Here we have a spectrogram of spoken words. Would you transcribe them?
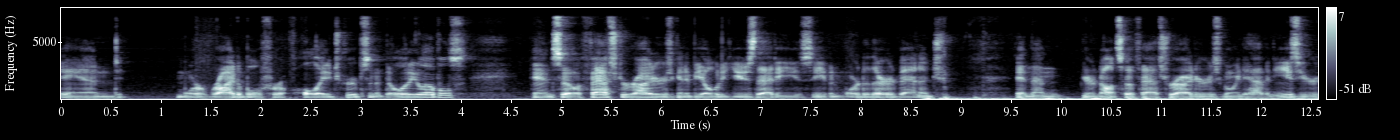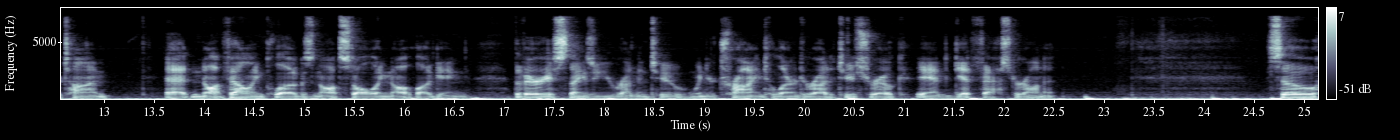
and more rideable for all age groups and ability levels. And so a faster rider is going to be able to use that ease even more to their advantage. And then your not so fast rider is going to have an easier time at not fouling plugs, not stalling, not lugging, the various things that you run into when you're trying to learn to ride a two stroke and get faster on it. So,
